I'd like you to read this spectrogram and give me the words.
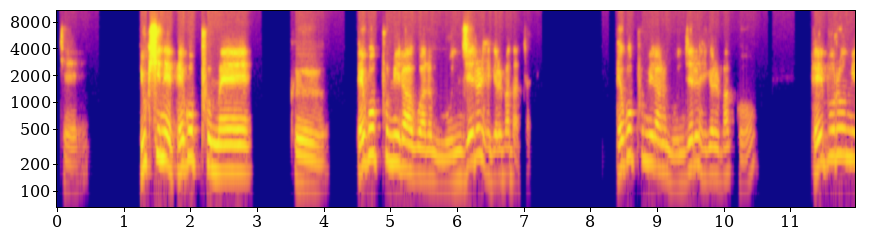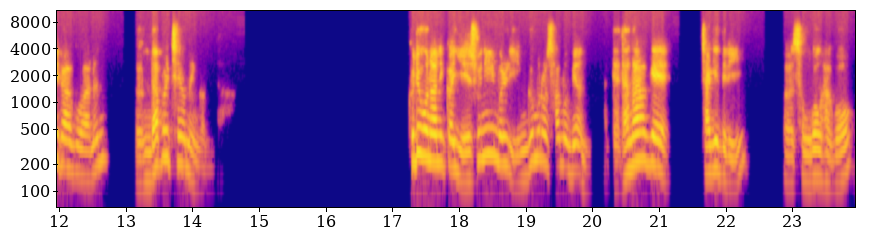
이제 육신의 배고픔의 그 배고픔이라고 하는 문제를 해결받았잖아요. 배고픔이라는 문제를 해결받고 배부름이라고 하는 응답을 체험한 겁니다. 그리고 나니까 예수님을 임금으로 삼으면 대단하게 자기들이 어, 성공하고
